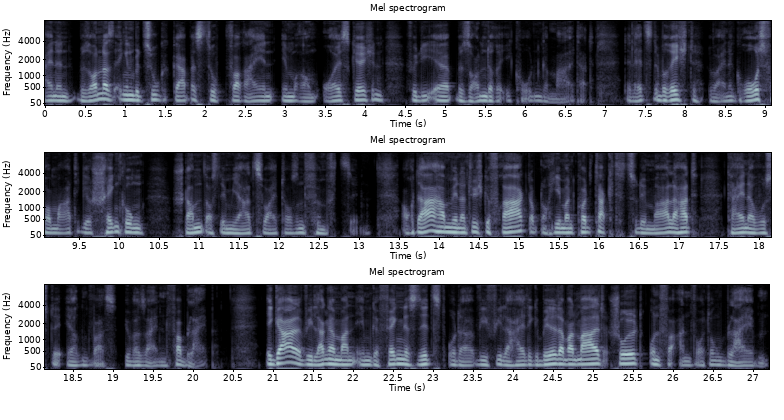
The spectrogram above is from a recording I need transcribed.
Einen besonders engen Bezug gab es zu Pfarreien im Raum Euskirchen, für die er besondere Ikonen gemalt hat. Der letzte Bericht über eine großformatige Schenkung stammt aus dem Jahr 2015. Auch da haben wir natürlich gefragt, ob noch jemand Kontakt zu dem Maler hat. Keiner wusste irgendwas über seinen Verbleib. Egal wie lange man im Gefängnis sitzt oder wie viele heilige Bilder man malt, Schuld und Verantwortung bleiben.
